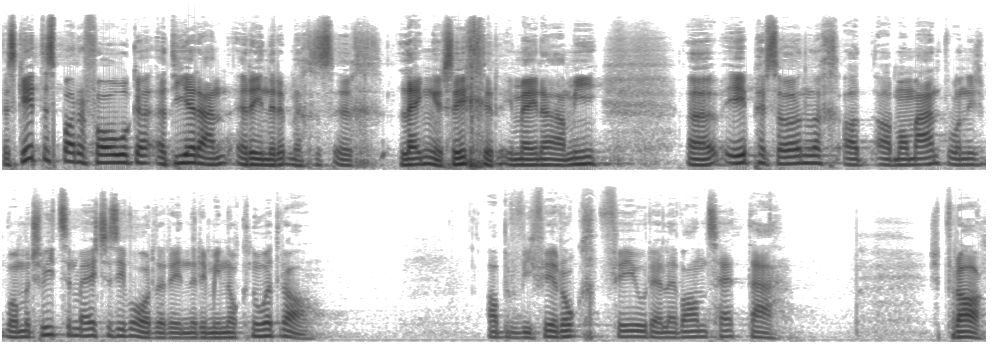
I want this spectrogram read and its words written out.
Es gibt ein paar Erfolge, an die erinnert mich sich länger, sicher. Ich meine, an mich, äh, ich persönlich, an, den Moment, wo, ich, wo wir Schweizer Meister wurden, erinnere ich mich noch genug daran. Aber wie viel Ruck, viel Relevanz hat der? Das ist die Frage.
